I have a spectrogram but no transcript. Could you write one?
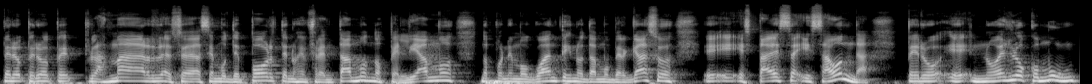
pero, pero plasmar, o sea, hacemos deporte, nos enfrentamos, nos peleamos, nos ponemos guantes y nos damos vergazos. Eh, eh, está esa, esa onda, pero no es lo común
